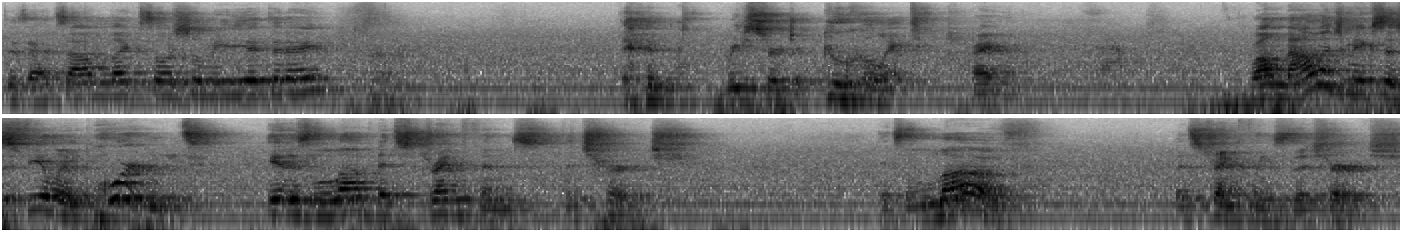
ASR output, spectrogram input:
Does that sound like social media today? Research it, Google it, right? While knowledge makes us feel important, it is love that strengthens the church. It's love that strengthens the church.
